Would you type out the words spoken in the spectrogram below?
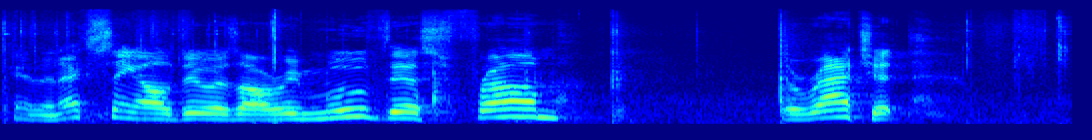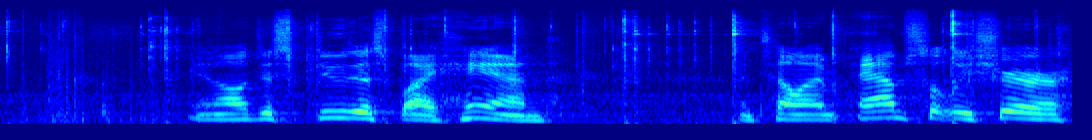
Okay, the next thing I'll do is I'll remove this from the ratchet and I'll just do this by hand until I'm absolutely sure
